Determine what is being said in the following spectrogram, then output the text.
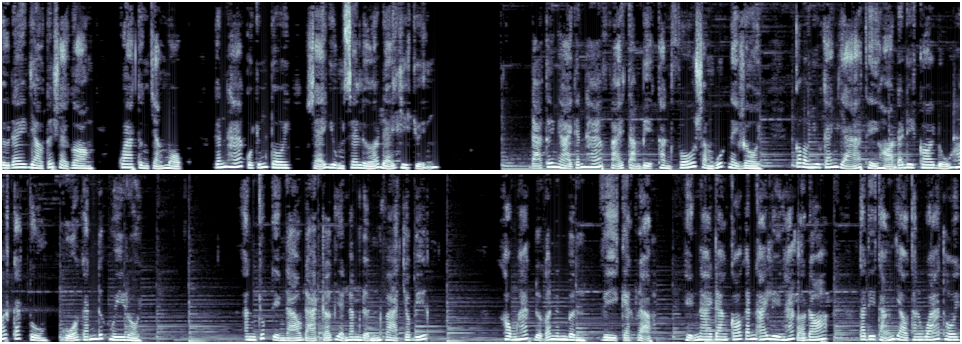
từ đây vào tới Sài Gòn, qua từng chặng một, gánh hát của chúng tôi sẽ dùng xe lửa để di chuyển. Đã tới ngày gánh hát phải tạm biệt thành phố sầm quốc này rồi, có bao nhiêu khán giả thì họ đã đi coi đủ hết các tuồng của gánh Đức Huy rồi. Anh Trúc Tiền Đạo đã trở về Nam Định và cho biết không hát được ở Ninh Bình vì kẹt rạp, hiện nay đang có gánh ái liên hát ở đó, ta đi thẳng vào Thanh Hóa thôi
